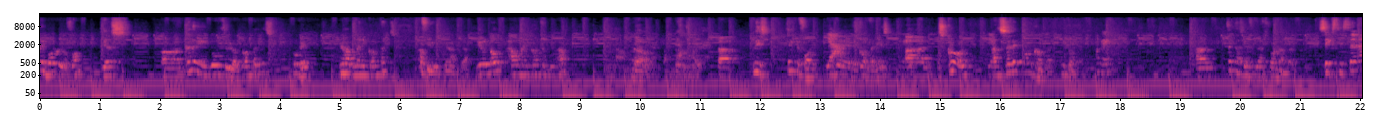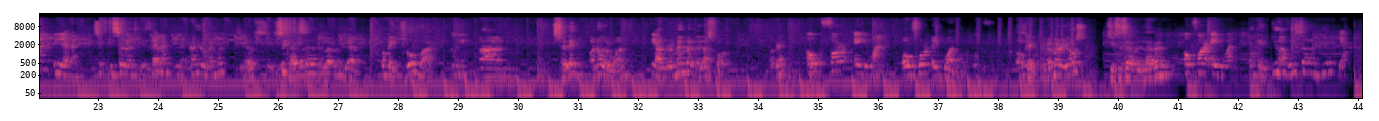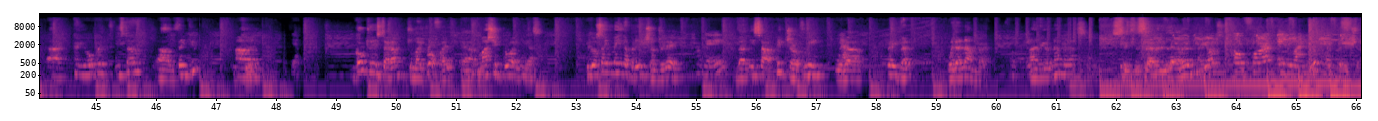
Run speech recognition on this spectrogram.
I borrow your phone? Yes. Uh, can I go through your contact list? Okay. You have many contacts? A few, yeah. Yeah. Do you know how many contacts you have? No. Uh, please take the phone, Yeah. the, the contact list, Okay. and scroll Yeah. and select one contact. Key contact. Okay. And tell us your last phone number. 6711. 67 67 Can you remember? Yes, 67 67, 11. 11. Okay, go back Okay. and select another one Yeah. and remember the last four. Okay? 0481. 0481. Okay, remember yours? 67, 11. 0481. Okay, do you have Instagram here? Yeah. Uh, can you open Instagram? Uh, thank you. Uh, Yeah. Go to Instagram to my profile, uh, Magic Pro Ideas, because I made a prediction today Okay. that is a picture of me with Yeah. a paper with a number. Okay. And your number is 6711. And yours? 0481. Look my prediction.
